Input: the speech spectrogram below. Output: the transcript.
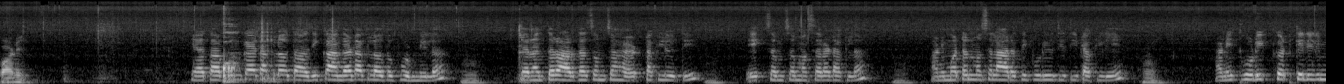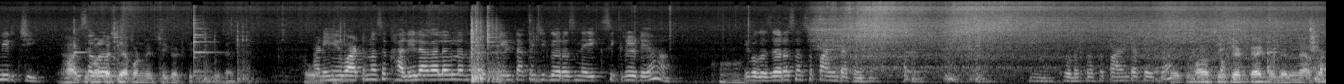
पाणी. हे आता आपण काय टाकलं होतं? आधी कांदा टाकला होता फोडणीला. त्यानंतर अर्धा चमचा हळद टाकली होती. एक चमचा मसाला टाकला. आणि मटन मसाला अर्धी पुडी होती ती टाकली आहे. आणि थोडी कट केलेली मिरची. सगळं आपण मिरची कट केली आणि हे वाटण असं खाली लागायला लागलं ना तर तेल टाकायची गरज नाही. एक सिक्रेट आहे हा. हे बघा जरासं असं पाणी टाकायचं. थोडंसं असं पाणी टाकायचं. तुम्हाला सिक्रेट काय ठेवलेलं नाही आपण.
